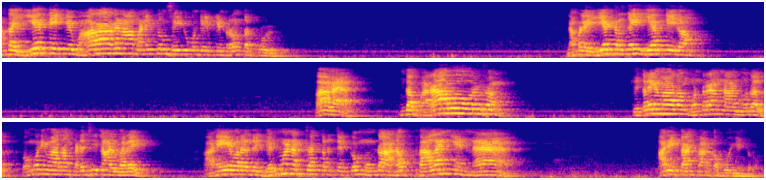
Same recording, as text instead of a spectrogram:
அந்த இயற்கைக்கு மாறாக நாம் அனைத்தும் செய்து கொண்டிருக்கின்றோம் தற்பொழுது. நம்மளை இயக்கிறதே இயற்கை தான் ஆக இந்த பராபோ வருஷம் சித்திரை மாதம் ஒன்றாம் நாள் முதல் பங்குனி மாதம் கடைசி நாள் வரை அனைவரது ஜென்ம நட்சத்திரத்திற்கும் உண்டான பலன் என்ன? அதைத்தான் பார்க்க போகின்றோம்.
